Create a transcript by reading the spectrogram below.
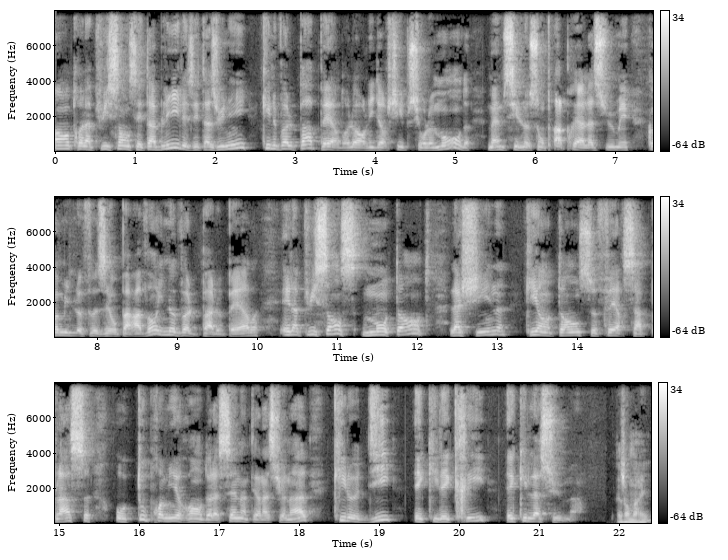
entre la puissance établie, les États-Unis, qui ne veulent pas perdre leur leadership sur le monde, même s'ils ne sont pas prêts à l'assumer comme ils le faisaient auparavant, ils ne veulent pas le perdre, et la puissance montante, la Chine, qui entend se faire sa place au tout premier rang de la scène internationale, qui le dit et qui l'écrit et qui l'assume. Jean-Marie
